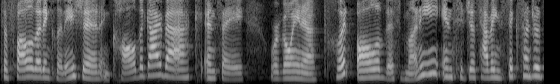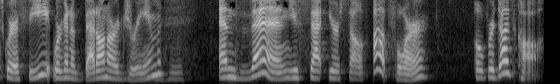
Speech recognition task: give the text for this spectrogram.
to follow that inclination and call the guy back and say, we're going to put all of this money into just having 600 square feet. We're going to bet on our dream. Mm-hmm. And then you set yourself up for Oprah does call.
